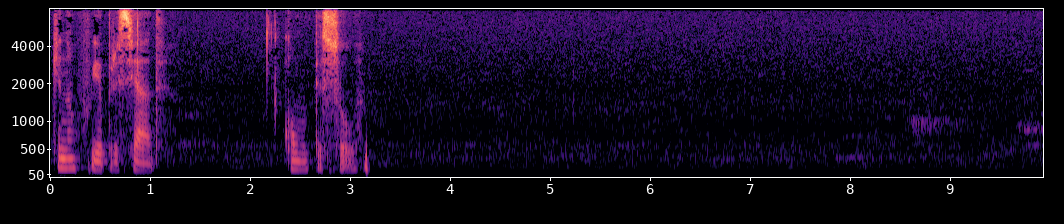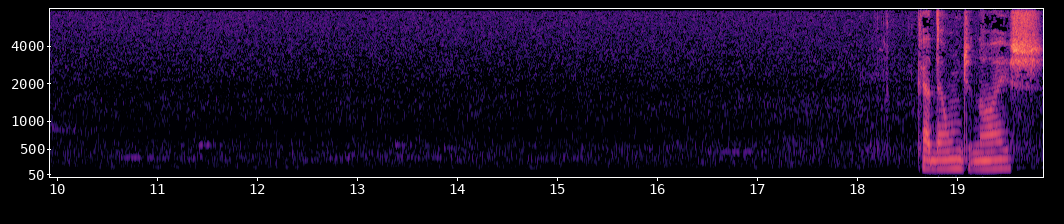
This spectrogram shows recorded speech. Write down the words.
que não fui apreciada como pessoa. Cada um de nós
